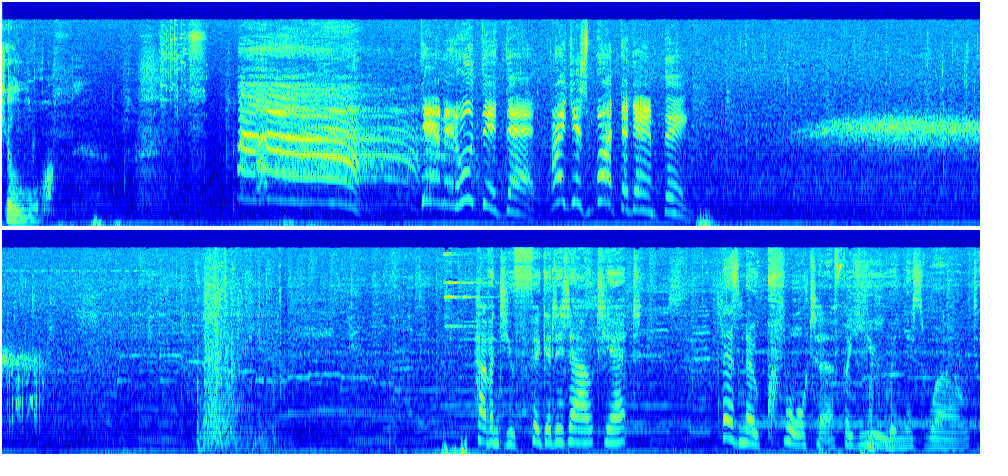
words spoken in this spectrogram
Jo. Ah! Damn it, who did that? I just bought the damn thing! Haven't you figured it out yet? There's no quarter for you in this world.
